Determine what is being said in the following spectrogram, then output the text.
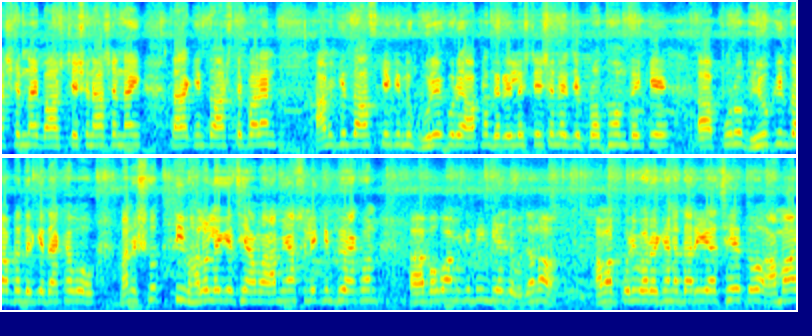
আসেন নাই বা স্টেশনে আসেন নাই, তারা কিন্তু আসতে পারেন। আমি কিন্তু আজকে কিন্তু ঘুরে ঘুরে আপনাদের রেল স্টেশনের যে প্রথম থেকে পুরো ভিউ কিন্তু আপনাদেরকে দেখাবো। মানে সত্যি ভালো লেগেছে আমার। আমি আসলে কিন্তু এখন বাবু, আমি কিন্তু ইন্ডিয়া যাব, জানো? আমার পরিবার এখানে দাঁড়িয়ে আছে, তো আমার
